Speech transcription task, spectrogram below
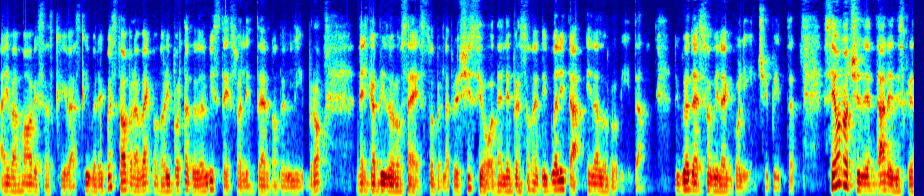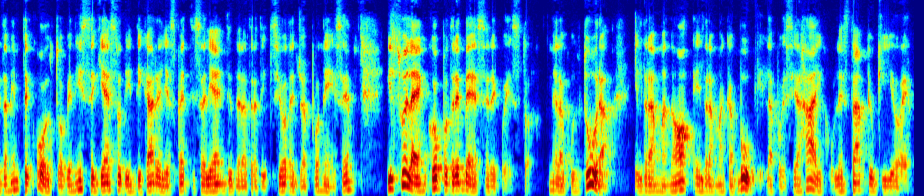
Ivan Morris a, scrive, a scrivere quest'opera vengono riportate da lui stesso all'interno del libro, nel capitolo sesto, per la precisione, le persone di qualità e la loro vita, di cui adesso vi leggo l'incipit. Se a un occidentale discretamente colto venisse chiesto di indicare gli aspetti salienti della tradizione giapponese, il suo elenco potrebbe essere questo nella cultura, il dramma no e il dramma kabuki, la poesia haiku, le stampe ukiyo-e,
